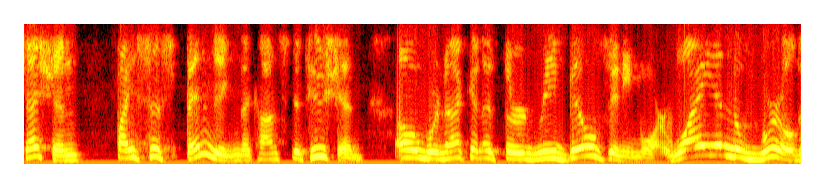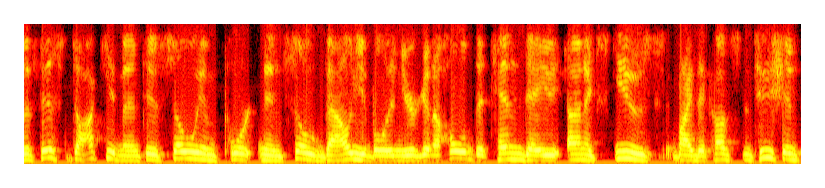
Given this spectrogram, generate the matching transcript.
session by suspending the constitution. Oh we're not going to third read bills anymore. Why in the world if this document is so important and so valuable and you're going to hold the 10 day unexcused by the constitution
